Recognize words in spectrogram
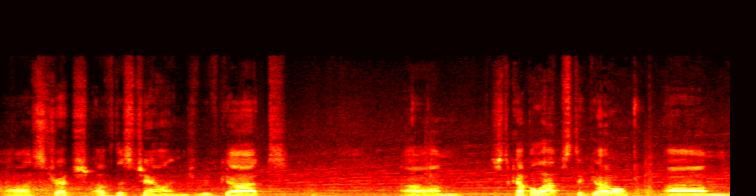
uh, stretch of this challenge. We've got um, just a couple laps to go. Um,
